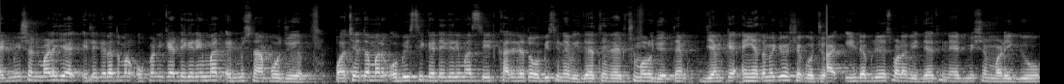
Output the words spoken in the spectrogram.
એડમિશન મળી જાય, એટલે ગડા તમારે ઓપન કેટેગરીમાં જ એડમિશન આપવું જોઈએ. પછી તમારે ઓબીસી કેટેગરીમાં સીટ ખાલી રહે તો ઓબીસીના વિદ્યાર્થીને એડમિશન મળવું જોઈએ. જેમ કે અહીંયા તમે જોઈ શકો છો. આ ઈડબ્લ્યુએસવાળા વિદ્યાર્થીને એડમિશન મળી ગયું.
